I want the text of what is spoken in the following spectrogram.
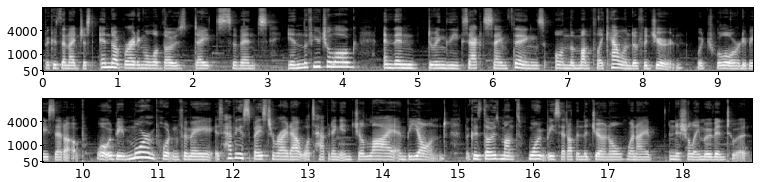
because then I just end up writing all of those dates, events in the future log, and then doing the exact same things on the monthly calendar for June, which will already be set up. What would be more important for me is having a space to write out what's happening in July and beyond, because those months won't be set up in the journal when I initially move into it.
